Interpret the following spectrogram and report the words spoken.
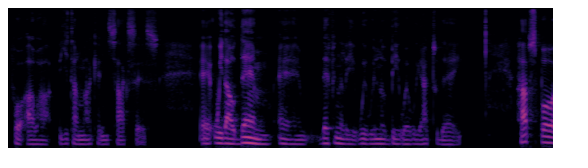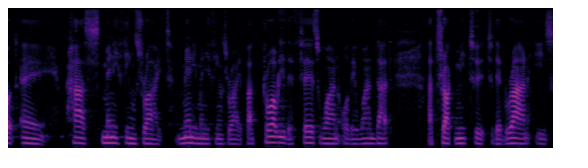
for our digital marketing success. Uh, without them, um, definitely we will not be where we are today. HubSpot has many things right, many, many things right, but probably the first one or the one that attract me to, to the brand is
